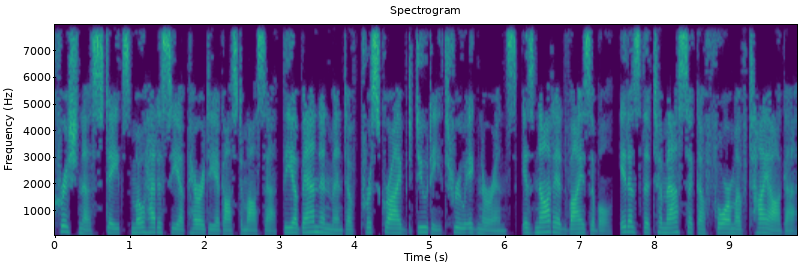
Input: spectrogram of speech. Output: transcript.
Krishna states Mohadasya Parityagastamasa the abandonment of prescribed duty through ignorance is not advisable, it is the tamasika form of tyaga,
